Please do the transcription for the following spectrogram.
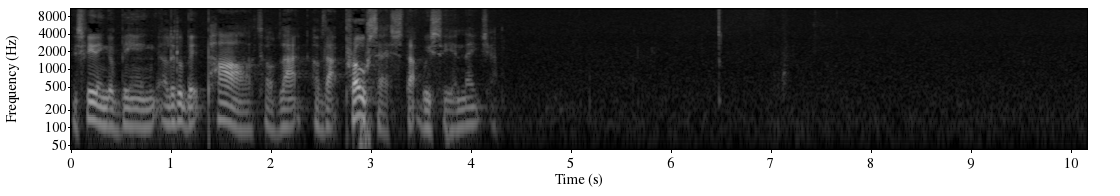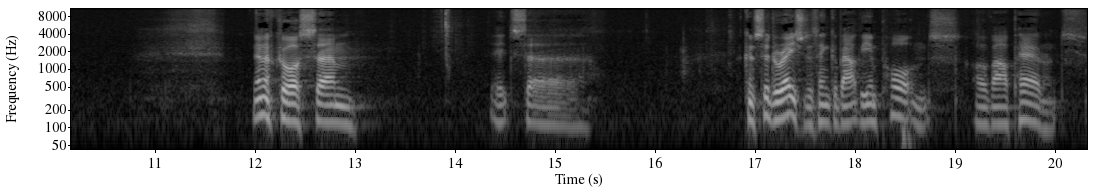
this feeling of being a little bit part of that, of that process that we see in nature. Then, of course, um, it's uh, a consideration to think about the importance of our parents.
